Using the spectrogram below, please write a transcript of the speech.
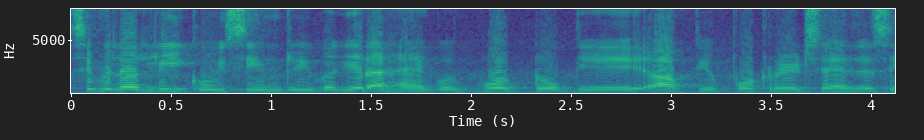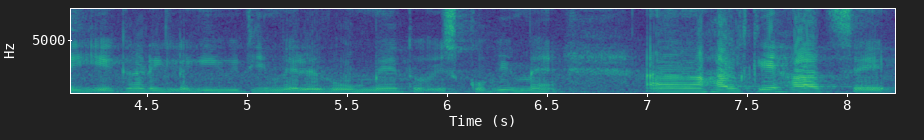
सिमिलरली कोई सीनरी वगैरह है कोई फ़ोटो के आपके पोर्ट्रेट्स हैं जैसे ये घड़ी लगी हुई थी मेरे रूम में तो इसको भी मैं आ, हल्के हाथ से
